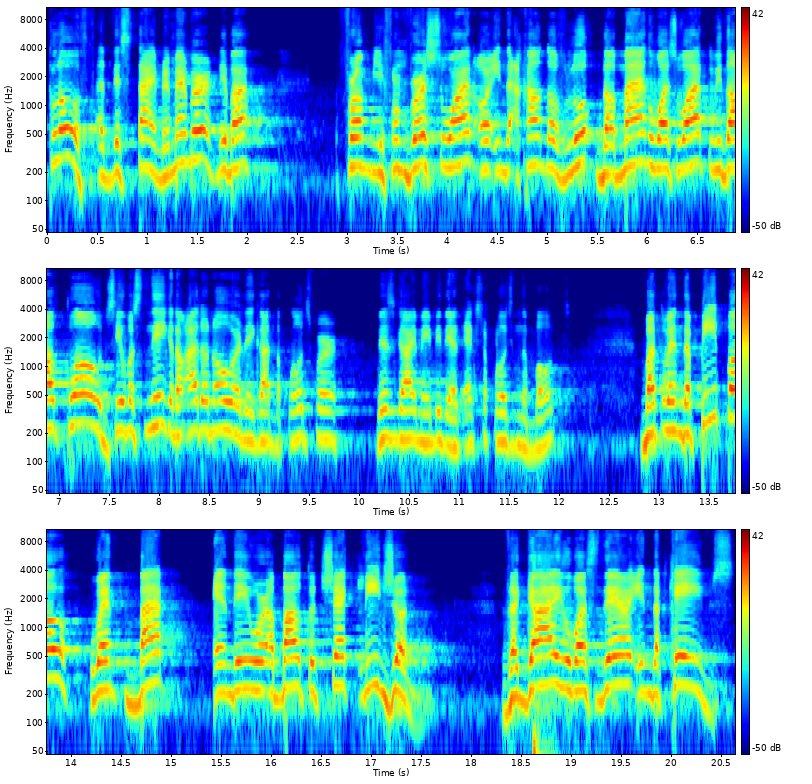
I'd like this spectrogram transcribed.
clothed at this time. Remember, di ba? From, from verse 1 or in the account of Luke, the man was what? Without clothes. He was naked. Now, I don't know where they got the clothes for this guy. Maybe they had extra clothes in the boat. But when the people went back and they were about to check Legion, the guy who was there in the caves,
